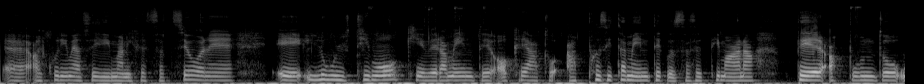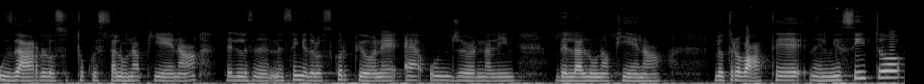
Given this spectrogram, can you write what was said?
eh, alcuni metodi di manifestazione e l'ultimo che veramente ho creato appositamente questa settimana per appunto usarlo sotto questa luna piena del, nel segno dello scorpione è un journaling della luna piena lo trovate nel mio sito,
